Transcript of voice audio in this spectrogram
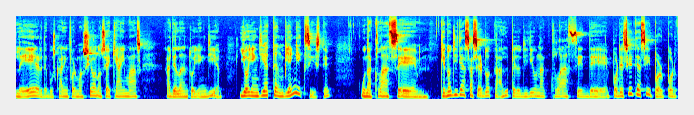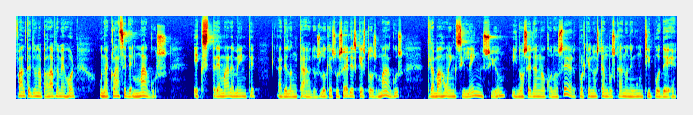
leer, de buscar información, o sea que hay más adelanto hoy en día. Y hoy en día también existe una clase que no diría sacerdotal, pero diría una clase de, por decirte así, por, por falta de una palabra mejor, una clase de magos extremadamente adelantados. Lo que sucede es que estos magos trabajan en silencio y no se dan a conocer porque no están buscando ningún tipo de,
